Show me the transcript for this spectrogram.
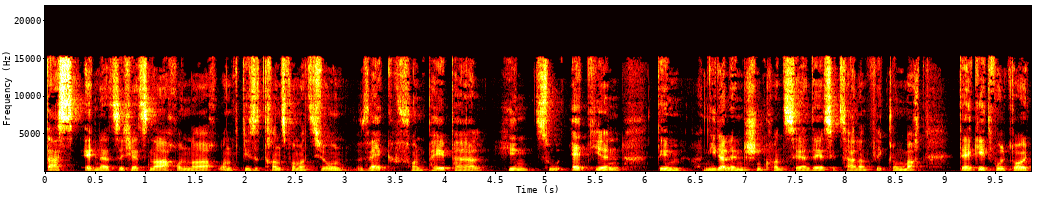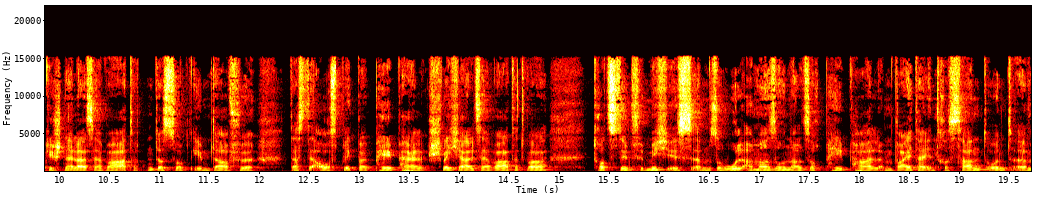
das ändert sich jetzt nach und nach und diese Transformation weg von PayPal hin zu Adyen, dem niederländischen Konzern, der jetzt die Zahlentwicklung macht, der geht wohl deutlich schneller als erwartet und das sorgt eben dafür, dass der Ausblick bei PayPal schwächer als erwartet war. Trotzdem für mich ist ähm, sowohl Amazon als auch PayPal ähm, weiter interessant und ähm,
